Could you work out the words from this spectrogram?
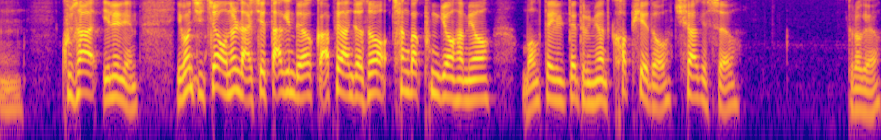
음. 9411님. 이건 진짜 오늘 날씨에 딱인데요. 카페에 앉아서 창밖 풍경하며 멍 때릴 때 들으면 커피에도 취하겠어요. 그러게요.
